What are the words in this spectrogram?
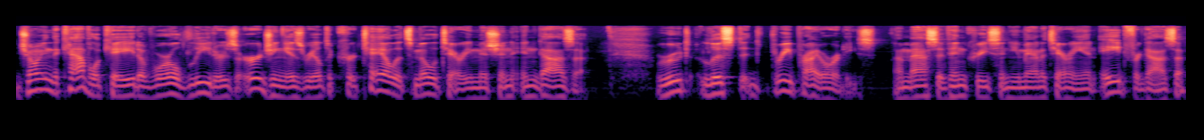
joined the cavalcade of world leaders urging Israel to curtail its military mission in Gaza. Rutte listed three priorities a massive increase in humanitarian aid for Gaza,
